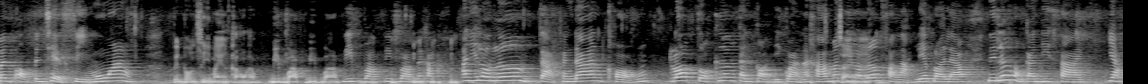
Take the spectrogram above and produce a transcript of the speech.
มันออกเป็นเฉดสีม่วง เป็นโทนสีใหม่ของเขาครับบิบบับบิบบับวิบวับวิบวับนะคะ อันนี้เราเริ่มจากทางด้านของรอบตัวเครื่องกันก่อนดีกว่านะคะ เมื่อกี้ใช่ฮะเราเริ่มฝาหลังเรียบร้อยแล้ว ในเรื่องของการดีไซน์อยาก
